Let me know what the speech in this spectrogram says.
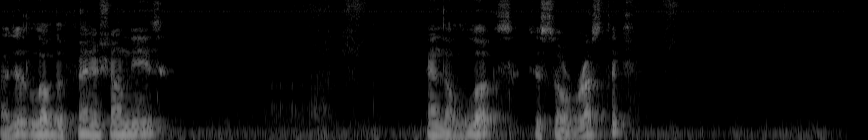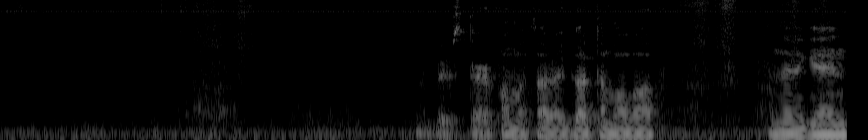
I just love the finish on these. And the looks just so rustic of styrofoam. I thought I got them all off. And then again,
